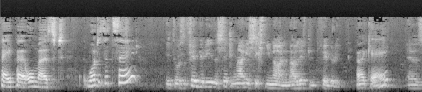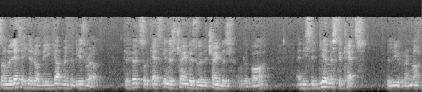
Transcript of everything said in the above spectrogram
paper almost. What does it say? It was February the 2nd, 1969, and I left in February. Okay. And it's on the letterhead of the government of Israel to Herzl Katz in his chambers were the chambers of the bar. And he said, Dear Mr. Katz, believe it or not,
